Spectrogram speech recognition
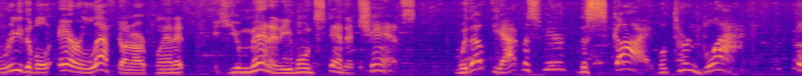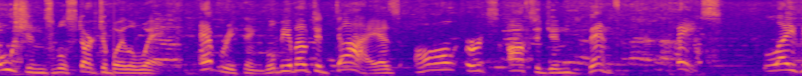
breathable air left on our planet, humanity won't stand a chance. Without the atmosphere, the sky will turn black. Oceans will start to boil away. Everything will be about to die as all Earth's oxygen vents space. Life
